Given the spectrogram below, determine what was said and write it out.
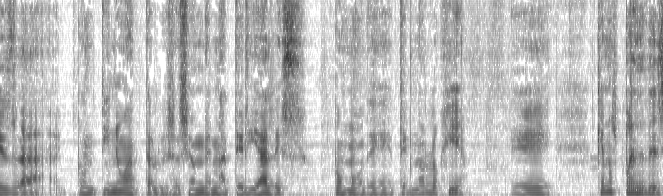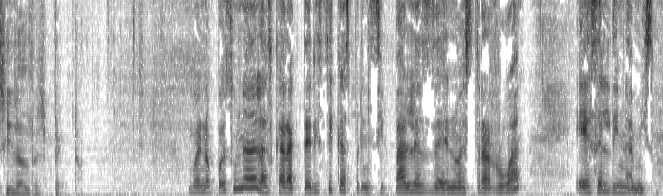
es la continua actualización de materiales como de tecnología. Eh, ¿Qué nos puede decir al respecto? Bueno, pues una de las características principales de nuestra rúa es el dinamismo.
